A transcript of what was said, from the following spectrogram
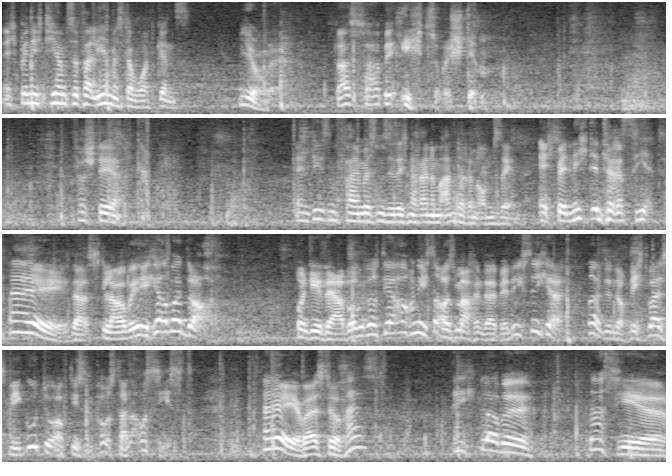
Ich bin nicht hier, um zu verlieren, Mr. Watkins. Junge, das habe ich zu bestimmen. Verstehe. In diesem Fall müssen Sie sich nach einem anderen umsehen. Ich bin nicht interessiert. Hey, das glaube ich aber doch. Und die Werbung wird dir auch nichts ausmachen, da bin ich sicher. Weil du noch nicht weißt, wie gut du auf diesen Postern aussiehst. Hey, weißt du was? Ich glaube, das hier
